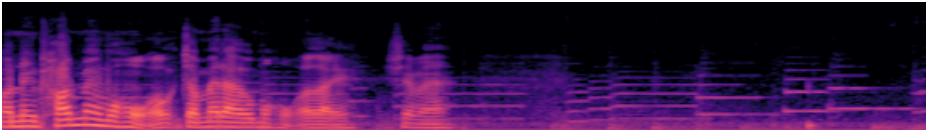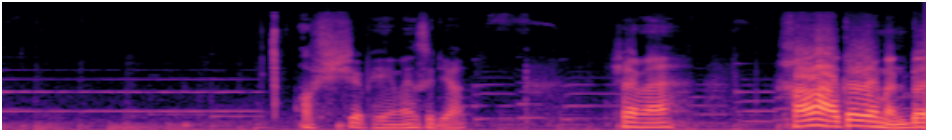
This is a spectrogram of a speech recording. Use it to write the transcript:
วันหนึ่งท็อดแม่งโมโหจำไม่ได้ว่าโมโหอะไร ใช่ไหมโอ้เชี่ยเพลงแม่งสุดยอดใช่ไหม คาร่าก็เลยเหมือนเบร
